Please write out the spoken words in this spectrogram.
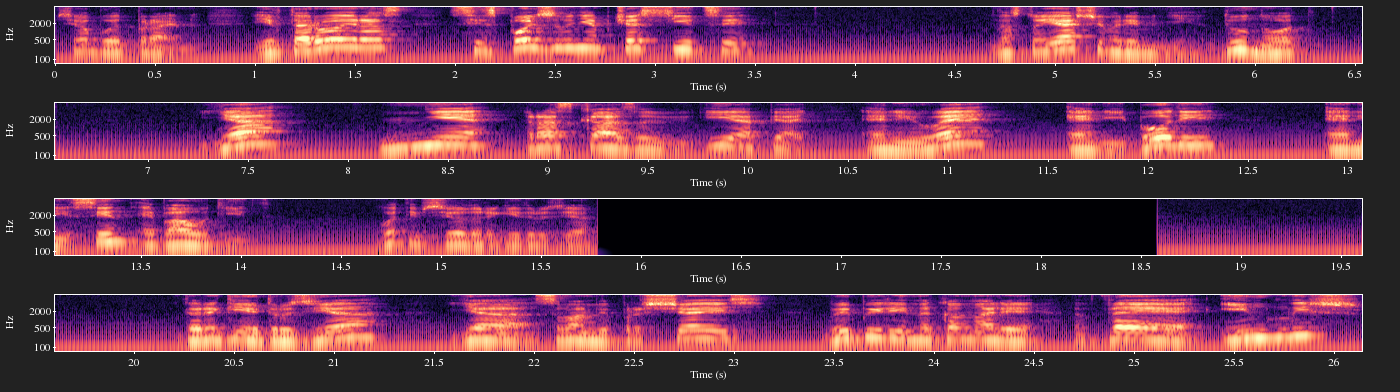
Все будет правильно. И второй раз с использованием частицы в настоящем времени do not. Я не рассказываю. И опять anywhere, anybody, anything about it. Вот и все, дорогие друзья. Дорогие друзья, я с вами прощаюсь. Вы были на канале The English.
